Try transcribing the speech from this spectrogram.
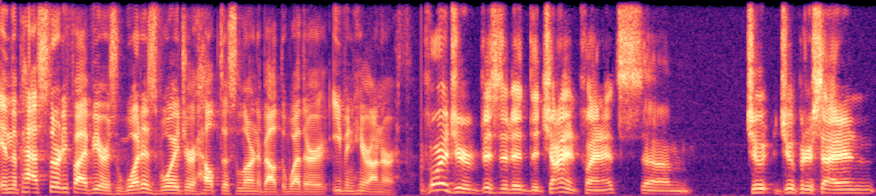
In the past 35 years, what has Voyager helped us learn about the weather, even here on Earth? Voyager visited the giant planets, um, Ju- Jupiter, Saturn,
